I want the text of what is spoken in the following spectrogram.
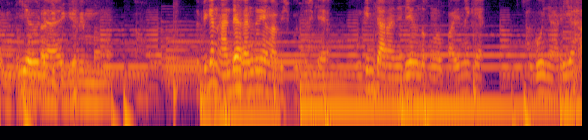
gitu. Iya, nggak usah udah aja. dipikirin banget tapi kan ada kan tuh yang habis putus kayak mungkin caranya dia untuk ngelupainnya kayak ah gue nyari ya ah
